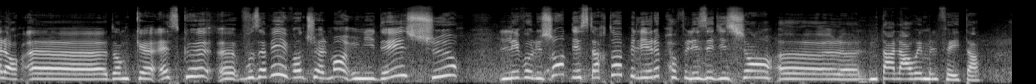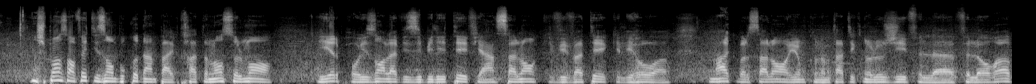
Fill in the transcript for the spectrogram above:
Alors, euh, donc, euh, est-ce que euh, vous avez éventuellement une idée sur l'évolution des startups اللي ربحوا في les éditions euh, نتاع العوام الفايتة Je pense en fait ils ont beaucoup d'impact. خاطر Non seulement يربحوا ils ont la visibilité في un salon qui Vivatech اللي هو أكبر salon يمكن نتاع تكنولوجي في ال في الأوروب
